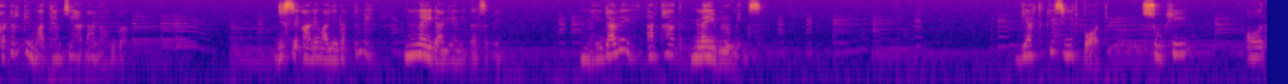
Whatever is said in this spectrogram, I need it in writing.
कटर के माध्यम से हटाना होगा, जिससे आने वाले वक्त में नई डालियाँ निकल सकें। नई डालें, अर्थात नई ब्लूमिंग्स। व्यर्थ की सीड पॉट, सूखी और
